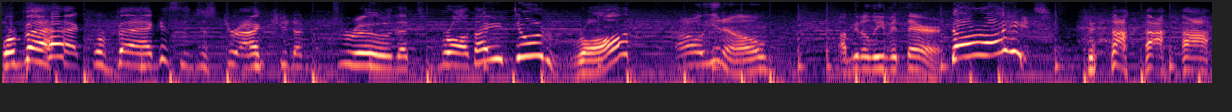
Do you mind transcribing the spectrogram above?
We're back. We're back. It's a distraction. I'm Drew. That's Roth. How you doing, Roth? Oh, you know, I'm gonna leave it there. All right.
